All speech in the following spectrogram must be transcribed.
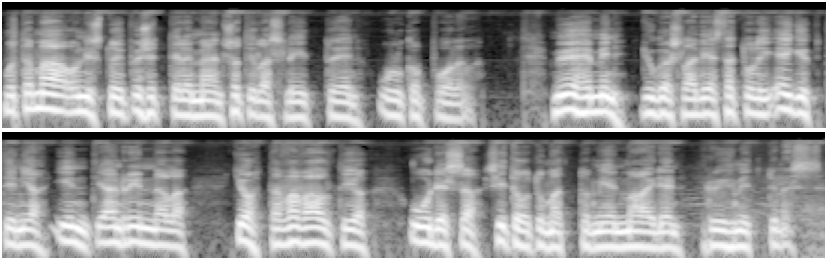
mutta maa onnistui pysyttelemään sotilasliittojen ulkopuolella. Myöhemmin Jugoslaviasta tuli Egyptin ja Intian rinnalla johtava valtio uudessa sitoutumattomien maiden ryhmittymässä.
